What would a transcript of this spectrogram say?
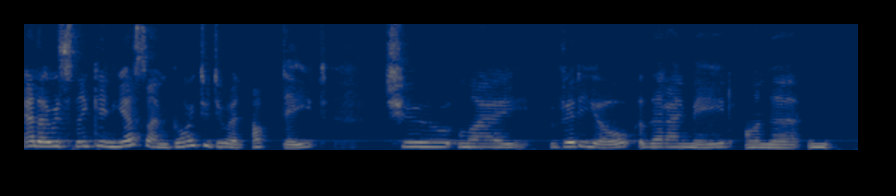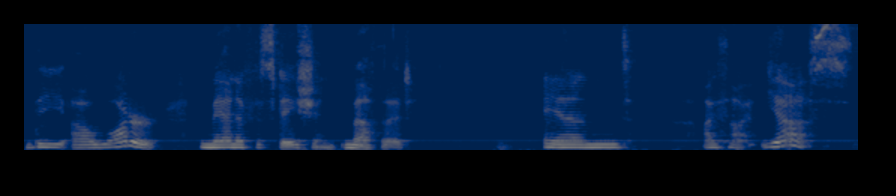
And I was thinking, yes, I'm going to do an update to my video that I made on the, the uh, water manifestation method. And I thought, yes,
